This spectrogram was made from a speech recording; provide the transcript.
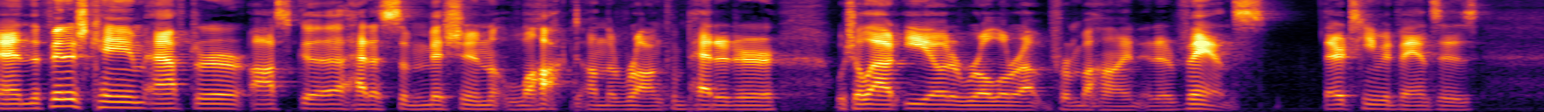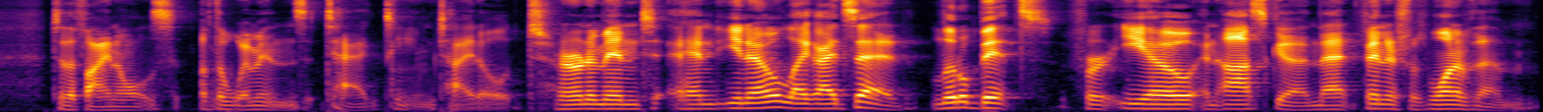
And the finish came after Asuka had a submission locked on the wrong competitor, which allowed Iyo to roll her up from behind and advance. Their team advances to the finals of the women's tag team title tournament. And, you know, like I'd said, little bits for Iyo and Asuka, and that finish was one of them.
